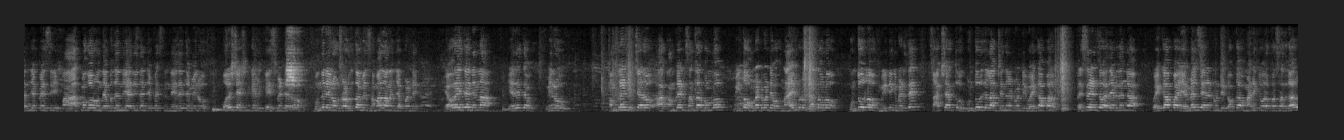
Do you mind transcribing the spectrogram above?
అని చెప్పేసి మా ఆత్మగౌరవం దెబ్బతింది అది ఇది అని చెప్పేసి నిన్న ఏదైతే మీరు పోలీస్ స్టేషన్కి వెళ్ళి కేసు పెట్టారో ముందు నేను ఒకటి అడుగుతా మీరు సమాధానం చెప్పండి. ఎవరైతే నిన్న ఏదైతే మీరు కంప్లైంట్ ఇచ్చారో ఆ కంప్లైంట్ సందర్భంలో మీతో ఉన్నటువంటి ఒక నాయకుడు గతంలో గుంటూరులో ఒక మీటింగ్ పెడితే సాక్షాత్తు గుంటూరు జిల్లాకు చెందినటువంటి వైకాపా ప్రెసిడెంట్ అదేవిధంగా వైకాపా ఎమ్మెల్సీ అయినటువంటి డొక్క మాణిక్య వరప్రసాద్ గారు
